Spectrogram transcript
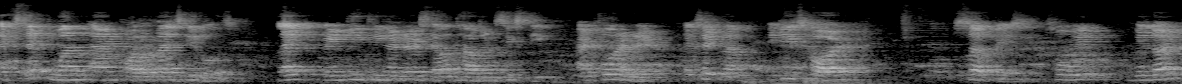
except 1 and followed by zeros like 20, 300, 7000, 60 and 400 etc. It is called subbase. So we, we learned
